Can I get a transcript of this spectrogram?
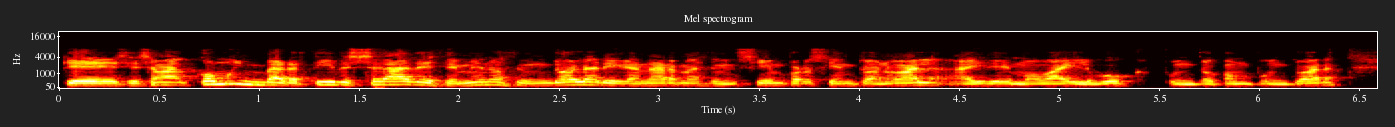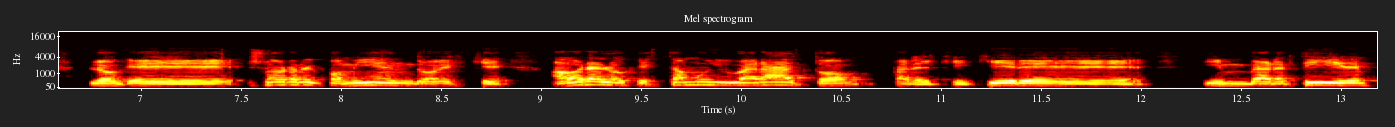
que se llama Cómo invertir ya desde menos de un dólar y ganar más de un 100% anual, ahí de mobilebook.com.ar. Lo que yo recomiendo es que ahora lo que está muy barato para el que quiere invertir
